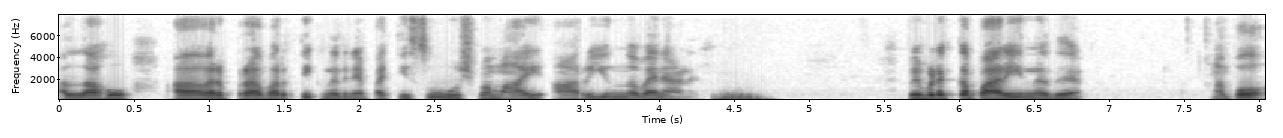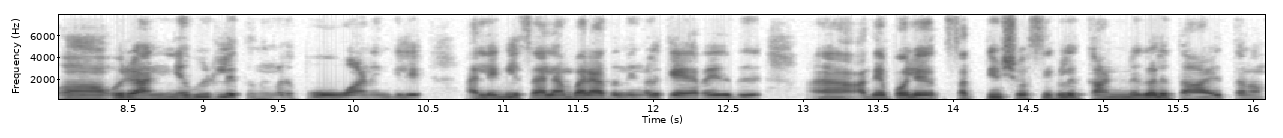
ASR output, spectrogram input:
അള്ളാഹു അവർ പ്രവർത്തിക്കുന്നതിനെ പറ്റി സൂക്ഷ്മമായി അറിയുന്നവനാണ്. അപ്പൊ ഇവിടെയൊക്കെ പറയുന്നത് അപ്പോൾ ഒരു അന്യ വീട്ടിലേക്ക് നിങ്ങൾ പോവുകയാണെങ്കിൽ അല്ലെങ്കിൽ സ്ഥലം പറയാതെ നിങ്ങൾ കയറരുത് അതേപോലെ സത്യവിശ്വാസികൾ കണ്ണുകൾ താഴ്ത്തണം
